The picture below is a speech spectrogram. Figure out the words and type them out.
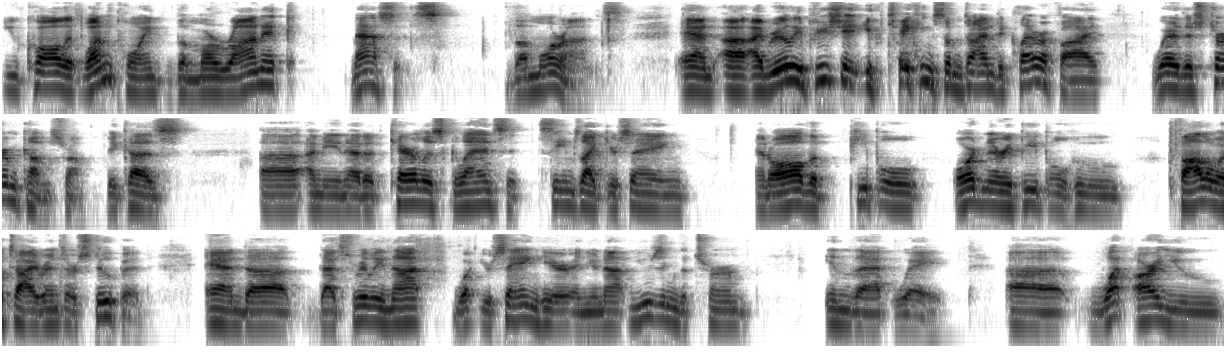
you call at one point the moronic masses, the morons. And uh, I really appreciate you taking some time to clarify where this term comes from, because uh, I mean, at a careless glance, it seems like you're saying, and all the people, ordinary people who follow a tyrant are stupid. And uh, that's really not what you're saying here, and you're not using the term in that way. Uh, what are you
